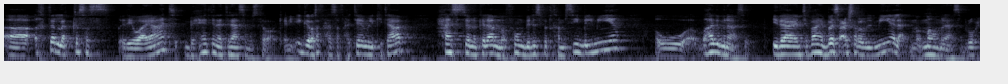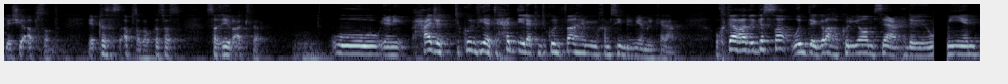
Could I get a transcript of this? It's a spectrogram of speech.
اختر لك قصص روايات بحيث إنها تناسب مستواك. يعني اقرأ صفحة صفحتين من الكتاب حاسس انه كلام مفهوم بنسبة 50% وهذا مناسب. إذا أنت فاهم بس 10% لا ما هو مناسب. روح لاشياء أبسط لقصص أبسط أو قصص صغيرة أكثر. ويعني حاجة تكون فيها تحدي لكن تكون فاهم 50% من الكلام. واختار هذه القصة وابدأ اقراها كل يوم ساعة واحدة يوميا.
